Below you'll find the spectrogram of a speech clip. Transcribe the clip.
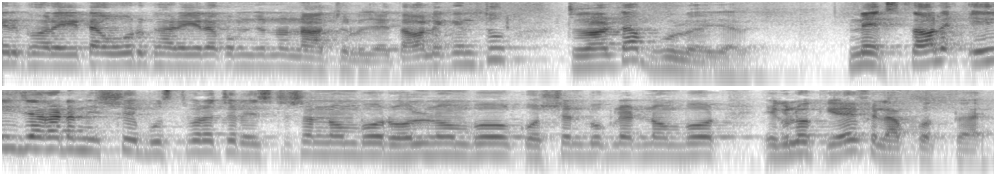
এর ঘরে, এটা ওর ঘরে এরকম যেন না চলে যায়, তাহলে কিন্তু টোটালটা ভুল হয়ে যাবে। নেক্সট তাহলে এই জায়গাটা নিশ্চয়ই বুঝতে পেরেছ registration number roll number question booklet number এগুলো কীভাবে ফিল আপ করতে হয়।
